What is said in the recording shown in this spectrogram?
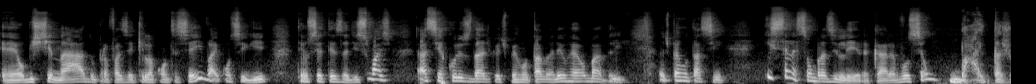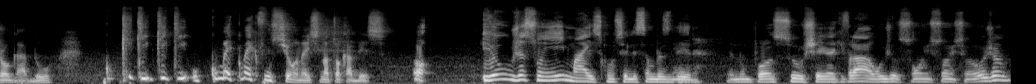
é obstinado para fazer aquilo acontecer e vai conseguir, tenho certeza disso. Mas, assim, a curiosidade que eu te perguntar não é nem o Real Madrid. Eu te perguntar assim, e seleção brasileira, cara? Você é um baita jogador. Que, que, que, como, é, como é que funciona isso na tua cabeça? Oh, eu já sonhei mais com seleção brasileira. É. Eu não posso chegar aqui e falar, ah, hoje eu sonho, sonho, sonho. Hoje eu,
